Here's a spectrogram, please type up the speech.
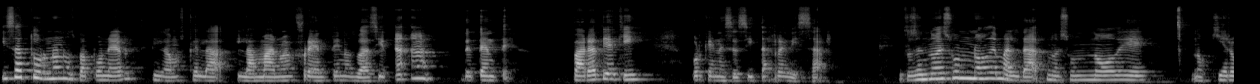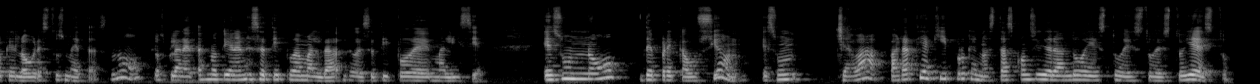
y Saturno nos va a poner, digamos que la, mano enfrente y nos va a decir, ah, ah, detente, párate aquí porque necesitas revisar. Entonces no es un no de maldad, no es un no de no quiero que logres tus metas. No, los planetas no tienen ese tipo de maldad o ese tipo de malicia. Es un no de precaución, es un ya va, párate aquí porque no estás considerando esto, esto, esto y esto,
